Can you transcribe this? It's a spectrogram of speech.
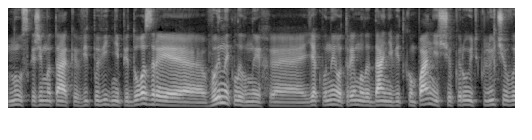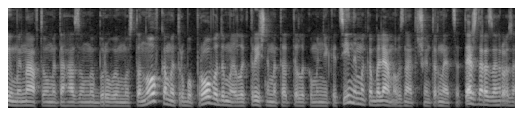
ну скажімо так, відповідні підозри виникли в них, е, як вони отримали дані від компаній, що керують ключовими нафтовими та газовими буровими установками, трубопроводами, електричними та телекомунікаційними кабелями. Ви знаєте, що інтернет це теж зараз загроза.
